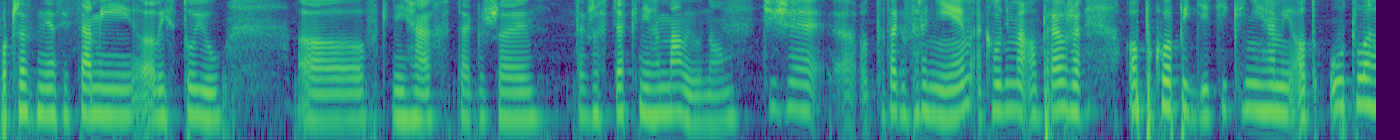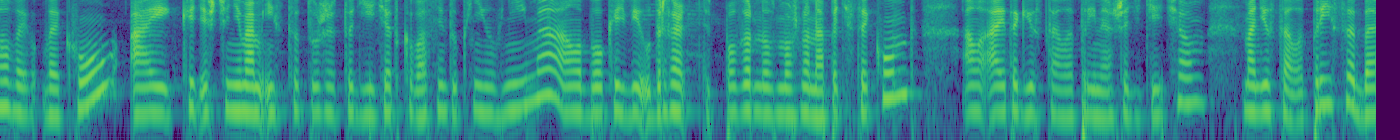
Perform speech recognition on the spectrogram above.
počas dňa si sami listujú uh, v knihách, takže Takže vzťah kniha majú, no. Čiže e, to tak zhrniem, ako ľudí má oprav, že obklopiť deti knihami od útleho veku, aj keď ešte nemám istotu, že to dieťatko vlastne tú knihu vníma, alebo keď vie udržať pozornosť možno na 5 sekúnd, ale aj tak ju stále prinášať deťom, mať ju stále pri sebe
